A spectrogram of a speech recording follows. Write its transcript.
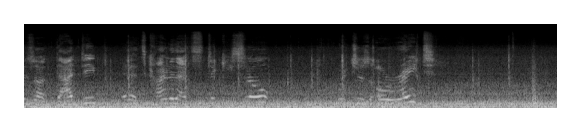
It's not that deep and it's kind of that sticky snow which is alright. Struggling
